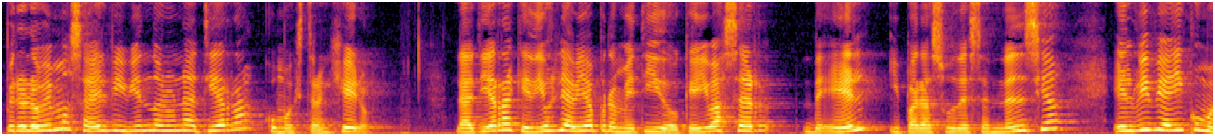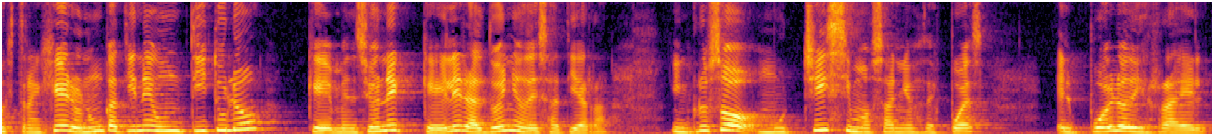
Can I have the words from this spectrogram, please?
pero lo vemos a él viviendo en una tierra como extranjero. La tierra que Dios le había prometido que iba a ser de él y para su descendencia, él vive ahí como extranjero, nunca tiene un título que mencione que él era el dueño de esa tierra. Incluso muchísimos años después, el pueblo de Israel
